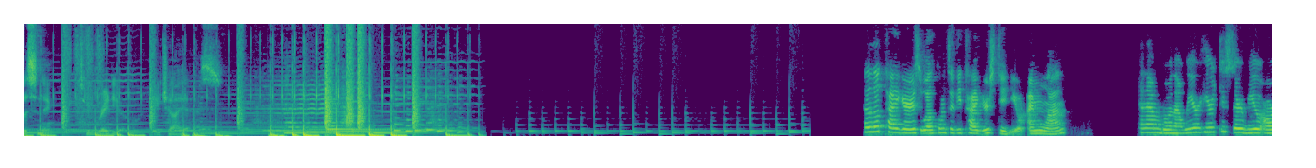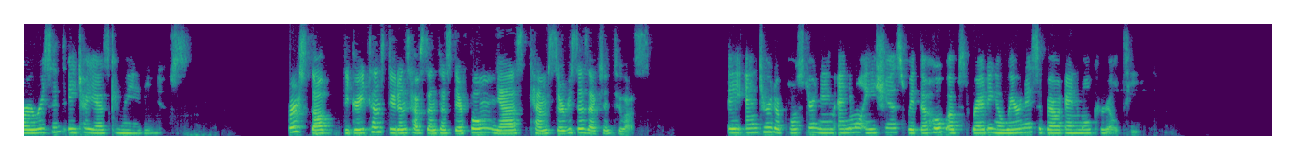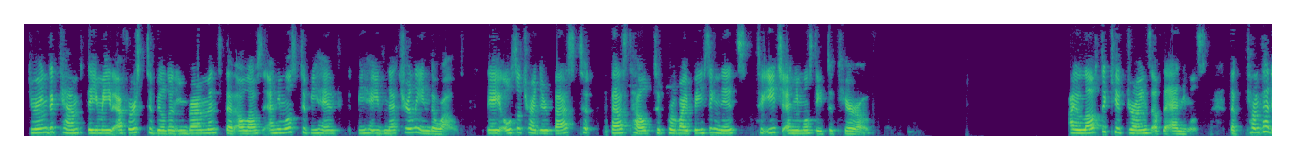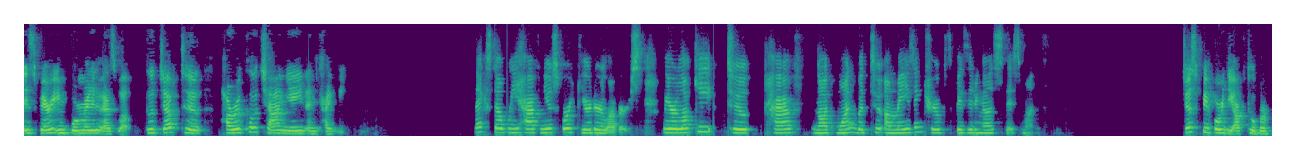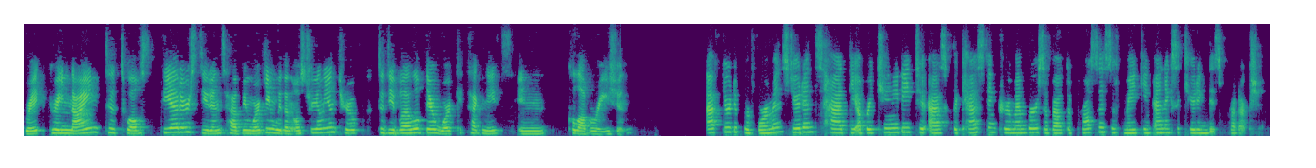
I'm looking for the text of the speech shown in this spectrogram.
listening to Radio HIS. Hello, Tigers. Welcome to the Tiger Studio. I'm Lan. And I'm Bruna. We are here to serve you our recent HIS community news. First up, the grade 10 students have sent us their phone NYAS Camp Services action to us. They entered a poster named Animal Asians with the hope of spreading awareness about animal cruelty. During the camp, they made efforts to build an environment that allows animals to behave, behave naturally in the wild. They also tried their best to best help to provide basic needs to each animals they took care of. I love the cute drawings of the animals. The content is very informative as well. Good job to Haruko, Chang, Yain, and Kylie. Next up, we have news for theater lovers. We are lucky to have not one but two amazing troupes visiting us this month. Just before the October break, grade 9 to 12 theater students have been working with an Australian troupe to develop their work techniques in collaboration. After the performance, students had the opportunity to ask the cast and crew members about the process of making and executing this production.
